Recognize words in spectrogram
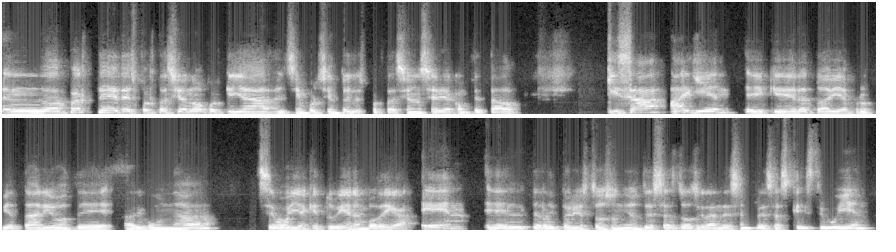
en la parte de exportación no, porque ya el 100% de la exportación se había completado. Quizá alguien eh, que era todavía propietario de alguna cebolla que tuviera en bodega en el territorio de Estados Unidos de esas dos grandes empresas que distribuyen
